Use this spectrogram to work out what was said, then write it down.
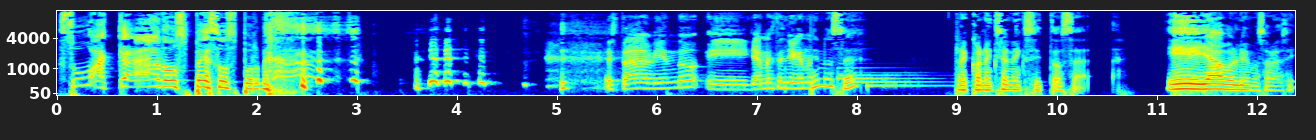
suba acá dos pesos por mes. Estaba viendo y ya me están llegando. No sé. Reconexión exitosa. Y ya volvimos ahora sí.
